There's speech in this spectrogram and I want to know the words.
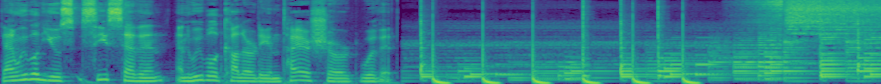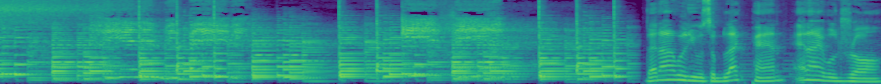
Then we will use C7 and we will color the entire shirt with it. Will use a black pen and I will draw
